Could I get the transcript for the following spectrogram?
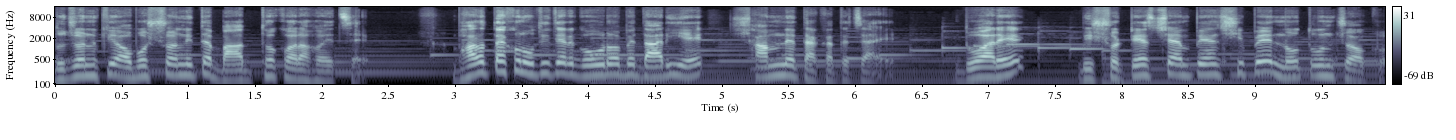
দুজনকে অবসর নিতে বাধ্য করা হয়েছে। ভারত এখন অতীতের গৌরবে দাঁড়িয়ে সামনে তাকাতে চায়। দুয়ারে বিশ্ব টেস্ট চ্যাম্পিয়নশিপে নতুন চক্র।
